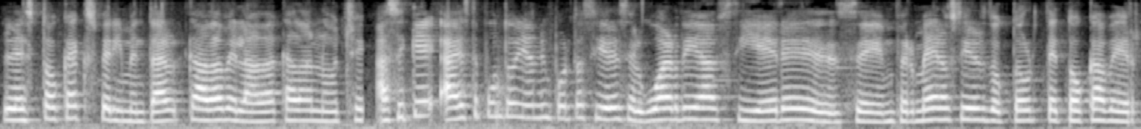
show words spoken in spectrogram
les toca experimentar cada velada, cada noche. Así que a este punto ya no importa si eres el guardia, si eres eh, enfermero, si eres doctor, te toca ver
